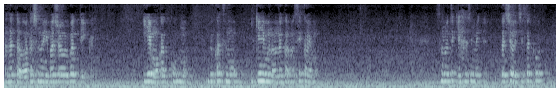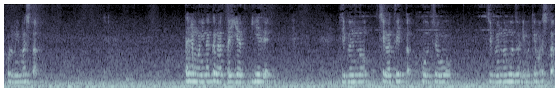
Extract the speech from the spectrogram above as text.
あなたは私の居場所を奪っていく。家も学校も部活もゲームの中の世界も。その時初めて私は自作を試みました。誰もいなくなった家家で自分の血がついた包丁を自分の喉に向けました。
